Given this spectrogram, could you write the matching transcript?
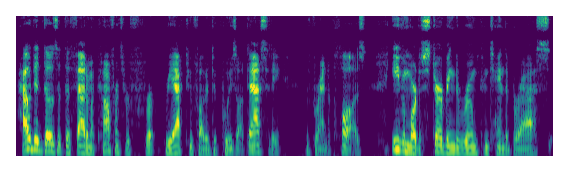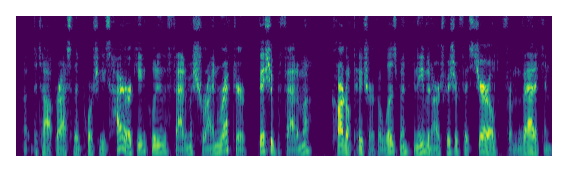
How did those at the Fatima conference refer, react to Father Dupuy's audacity? With grand applause. Even more disturbing, the room contained the brass, uh, the top brass of the Portuguese hierarchy, including the Fatima Shrine Rector, Bishop of Fatima, Cardinal Patriarch of Lisbon, and even Archbishop Fitzgerald from the Vatican.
